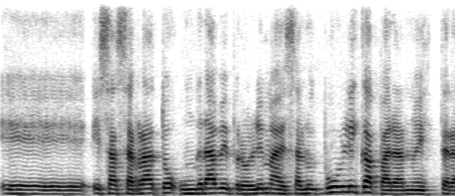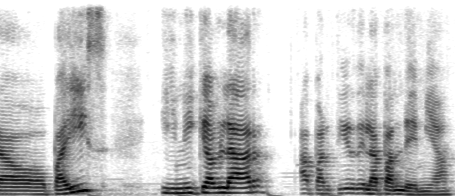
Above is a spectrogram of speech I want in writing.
eh, es hace rato un grave problema de salud pública para nuestro país y ni que hablar a partir de la pandemia.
